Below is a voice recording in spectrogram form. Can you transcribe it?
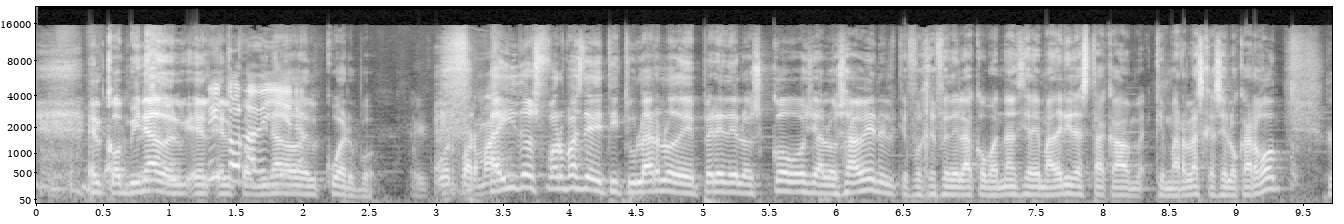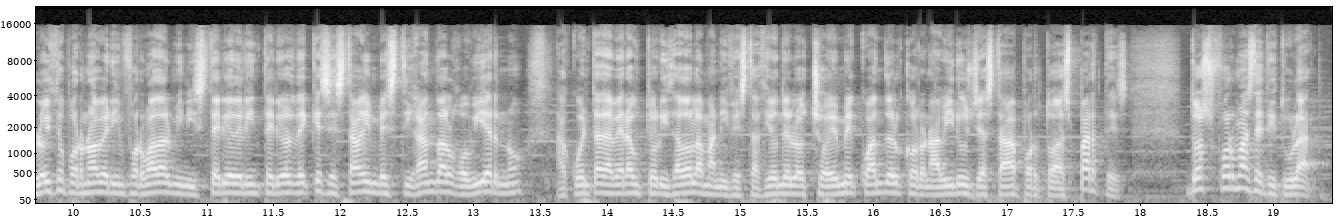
el combinado, el, el- combinado del cuervo. Hay dos formas de titular lo de Pérez de los Cobos, ya lo saben, el que fue jefe de la comandancia de Madrid hasta que Marlasca se lo cargó. Lo hizo por no haber informado al Ministerio del Interior de que se estaba investigando al gobierno a cuenta de haber autorizado la manifestación del 8M cuando el coronavirus ya estaba por todas partes. Dos formas de titular.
